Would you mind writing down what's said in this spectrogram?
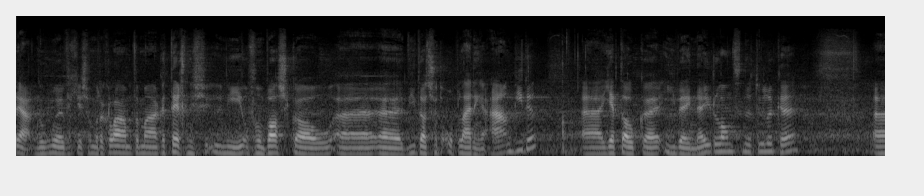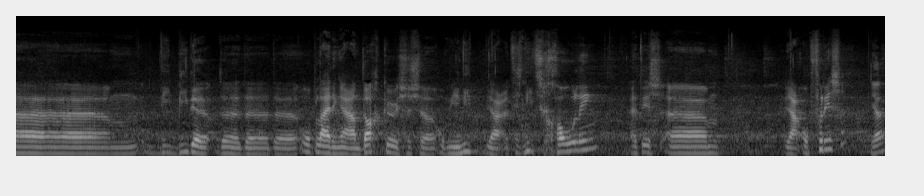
ja, noem eventjes om reclame te maken. Technische Unie of een Wasco die dat soort opleidingen aanbieden. je hebt ook IW Nederland natuurlijk, hè. Uh, die bieden de, de, de opleidingen aan dagcursussen om je niet, ja, het is niet scholing, het is um, ja, opfrissen. Ja,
